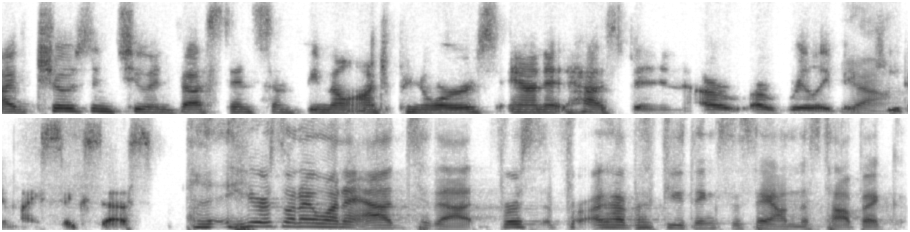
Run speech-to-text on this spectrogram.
I've chosen to invest in some female entrepreneurs, and it has been a, a really big yeah. key to my success. Here's what I want to add to that. First, I have a few things to say on this topic.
